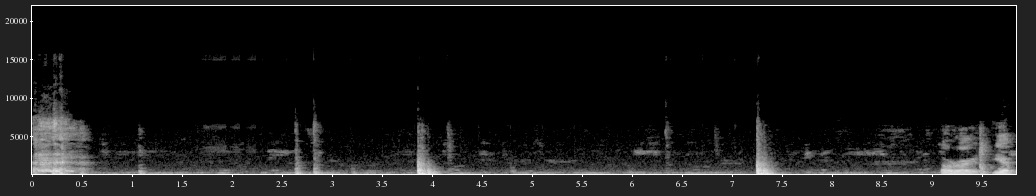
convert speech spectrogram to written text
All right, yep.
